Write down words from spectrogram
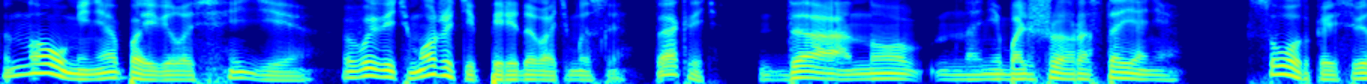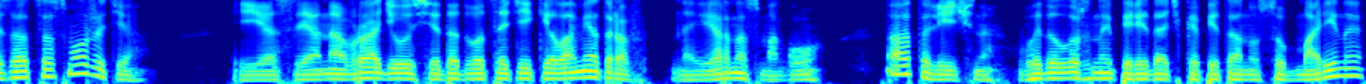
«Но у меня появилась идея. Вы ведь можете передавать мысли, так ведь?» «Да, но на небольшое расстояние». «С лодкой связаться сможете?» «Если она в радиусе до 20 километров, наверное, смогу». «Отлично. Вы должны передать капитану субмарины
